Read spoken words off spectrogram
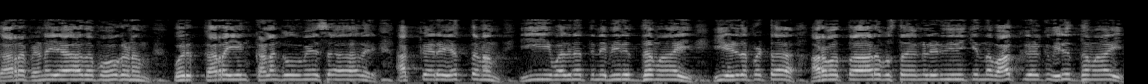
കറ പിണയാതെ പോകണം. ഒരു കറയും കളങ്കവും മേശാതെ അക്കരെ എത്തണം. ഈ വചനത്തിന് വിരുദ്ധമായി ഈ എഴുതപ്പെട്ട അറുപത്താറ് പുസ്തകങ്ങൾ എഴുതിയിരിക്കുന്ന വാക്കുകൾക്ക് വിരുദ്ധമായി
